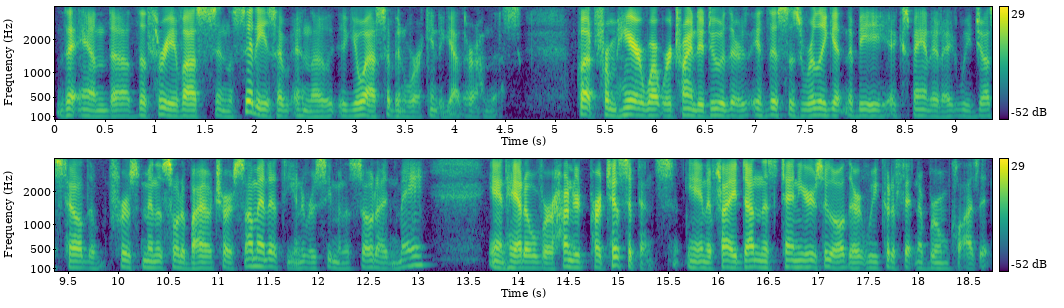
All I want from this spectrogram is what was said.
The, and uh, the three of us in the cities have, in the U.S. have been working together on this. But from here, what we're trying to do, there, this is really getting to be expanded. We just held the first Minnesota Biochar Summit at the University of Minnesota in May and had over 100 participants. And if I had done this 10 years ago, there, we could have fit in a broom closet.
